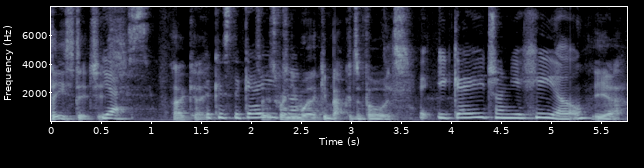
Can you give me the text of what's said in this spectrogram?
These stitches? Yes. Okay. because the gauge. so it's when you're on- working backwards and forwards. you gauge on your heel Yeah.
